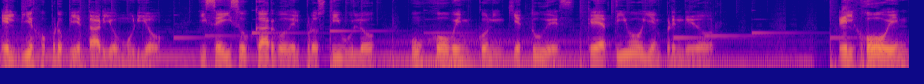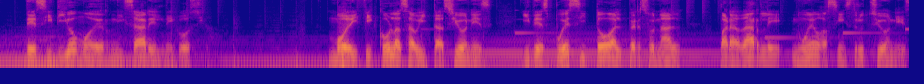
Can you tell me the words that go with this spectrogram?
el viejo propietario murió y se hizo cargo del prostíbulo un joven con inquietudes, creativo y emprendedor. El joven decidió modernizar el negocio. Modificó las habitaciones y después citó al personal para darle nuevas instrucciones.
